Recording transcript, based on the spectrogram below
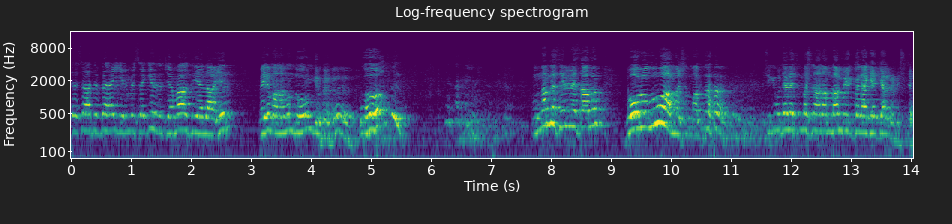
tesadüfe 28 Cemaziye Lahir benim anamın doğum günü. Bundan da senin hesabın doğruluğu anlaşılmakta. Çünkü bu devletin başına anamdan büyük felaket gelmemiştir.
